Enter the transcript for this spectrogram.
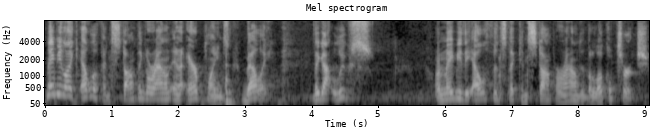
Maybe like elephants stomping around in an airplane's belly. They got loose. Or maybe the elephants that can stomp around in the local church.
